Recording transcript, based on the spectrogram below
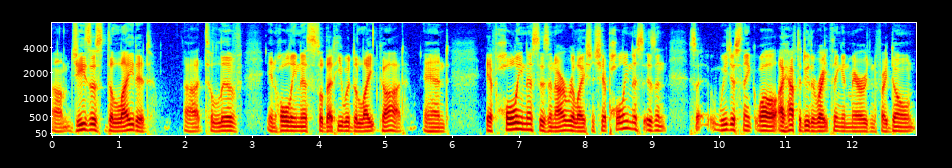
Um, Jesus delighted uh, to live in holiness so that he would delight God. And if holiness is in our relationship, holiness isn't. So we just think, well, I have to do the right thing in marriage, and if I don't,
